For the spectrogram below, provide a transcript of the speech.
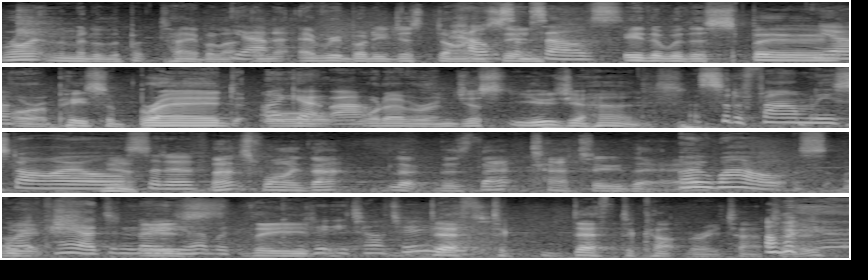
right in the middle of the table, Yeah. and everybody just dives Helps in themselves. either with a spoon Yeah. or a piece of bread I or get that. whatever, and just use your hands. That's sort of family style, Yeah. sort of. That's why that look. There's that tattoo there. Oh wow! S- oh, okay, I didn't know you had were the completely tattooed. Death to death to cutlery tattoo. Oh Right?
